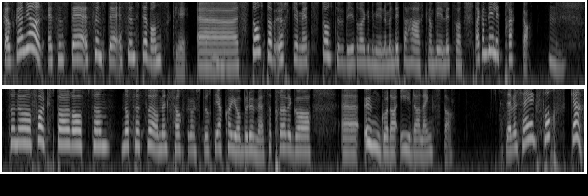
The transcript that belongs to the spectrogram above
Hva skal en gjøre? Jeg syns det, det, det, er vanskelig. Uh, stolt av yrket mitt, stolt over bidragene mine, men dette her kan bli litt sånn Det kan bli litt trøkka. Mm. Så når folk spør, og som når frisøren min første gang spurte ja, hva jobber du med, så prøver jeg å uh, unngå det i det lengste. Så jeg vil si jeg forsker.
